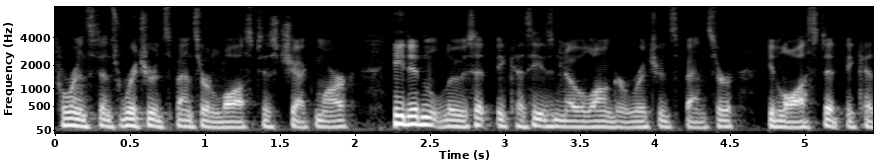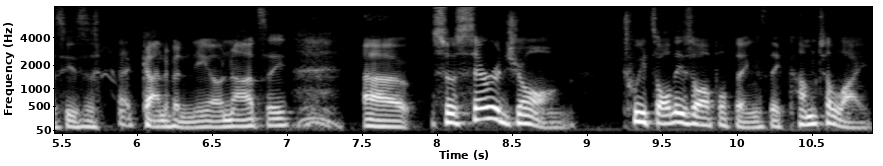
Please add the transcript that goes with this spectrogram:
For instance, Richard Spencer lost his check mark. He didn't lose it because he's no longer Richard Spencer. He lost it because he's a, kind of a neo Nazi. Uh, so Sarah Jeong tweets all these awful things. They come to light.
